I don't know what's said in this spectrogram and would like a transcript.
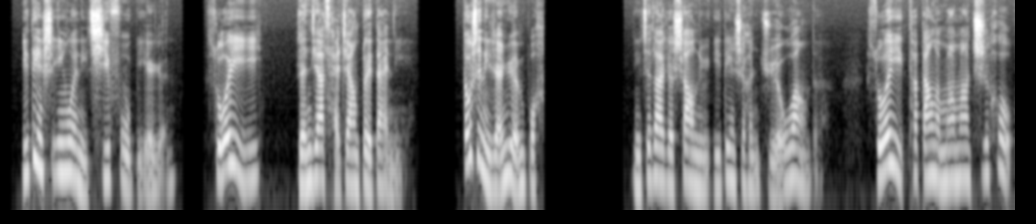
“一定是因为你欺负别人，所以人家才这样对待你。”都是你人缘不好，你知道一个少女一定是很绝望的，所以她当了妈妈之后，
